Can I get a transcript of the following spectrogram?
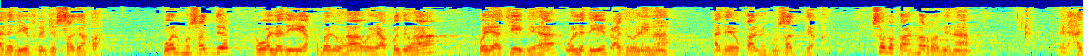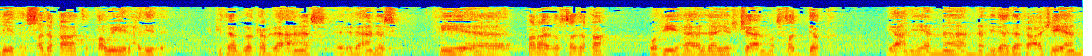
الذي يخرج الصدقة. والمصدق هو الذي يقبلها ويأخذها ويأتي بها والذي يبعثه الإمام. هذا يقال له مصدق. سبق أن مر بنا في الحديث الصدقات الطويل حديث كتاب بكر لأنس, لأنس في آه، فرائض الصدقة وفيها ألا يشاء المصدق يعني أن أنه إذا دفع شيئا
